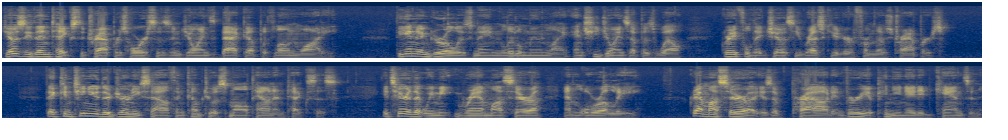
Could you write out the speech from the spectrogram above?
Josey then takes the trapper's horses and joins back up with Lone Watie. The Indian girl is named Little Moonlight, and she joins up as well, grateful that Josey rescued her from those trappers. They continue their journey south and come to a small town in Texas. It's here that we meet Grandma Sarah and Laura Lee. Grandma Sarah is a proud and very opinionated Kansan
